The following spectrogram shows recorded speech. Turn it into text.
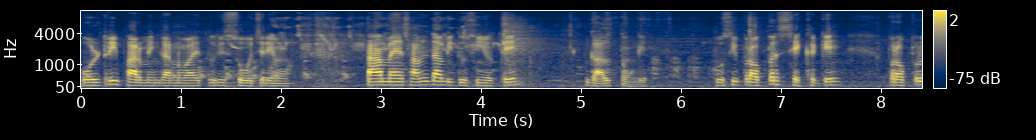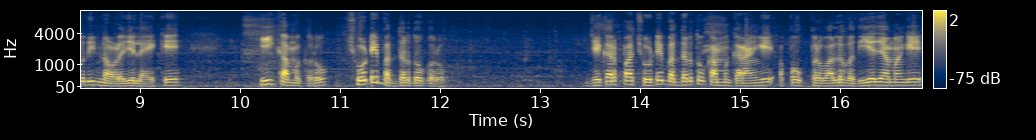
ਪੋਲਟਰੀ ਫਾਰਮਿੰਗ ਕਰਨ ਬਾਰੇ ਤੁਸੀਂ ਸੋਚ ਰਹੇ ਹੋ, ਤਾਂ ਮੈਂ ਸਮਝਦਾ ਵੀ ਤੁਸੀਂ ਉੱਤੇ ਗਲਤ ਹੋਗੇ ਤੁਸੀਂ ਪ੍ਰੋਪਰ ਸਿੱਖ ਕੇ ਪ੍ਰੋਪਰ ਉਹਦੀ ਨੌਲੇਜ ਲੈ ਕੇ ਹੀ ਕੰਮ ਕਰੋ, ਛੋਟੇ ਪੱਧਰ ਤੋਂ ਕਰੋ। ਜੇਕਰ ਆਪਾਂ ਛੋਟੇ ਪੱਧਰ ਤੋਂ ਕੰਮ ਕਰਾਂਗੇ, ਆਪਾਂ ਉੱਪਰ ਵੱਲ ਵਧੀਆ ਜਾਵਾਂਗੇ,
